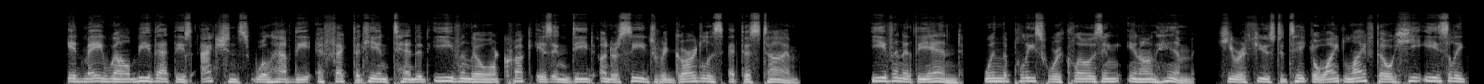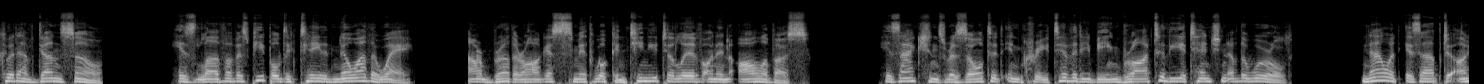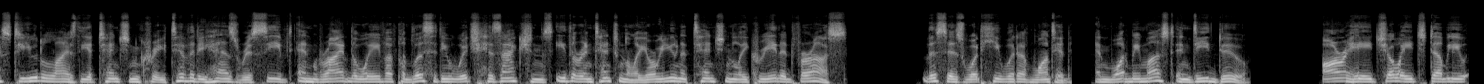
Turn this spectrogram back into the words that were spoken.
It may well be that these actions will have the effect that he intended even though our crook is indeed under siege regardless at this time. Even at the end, when the police were closing in on him, he refused to take a white life though he easily could have done so. His love of his people dictated no other way. Our brother August Smith will continue to live on in all of us. His actions resulted in creativity being brought to the attention of the world. Now it is up to us to utilize the attention creativity has received and ride the wave of publicity which his actions either intentionally or unintentionally created for us. This is what he would have wanted, and what we must indeed do. RAHOWA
